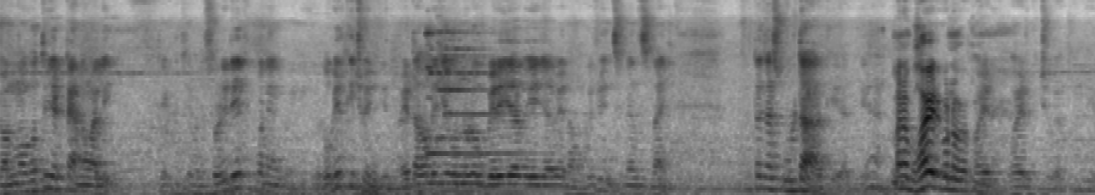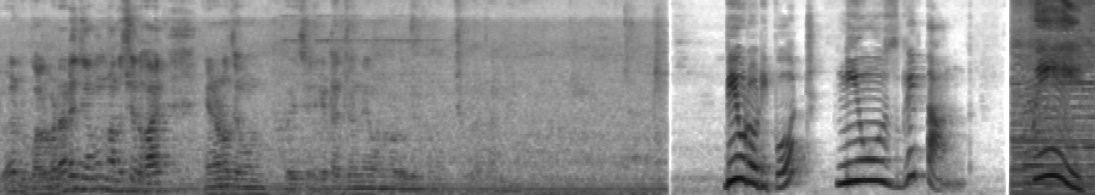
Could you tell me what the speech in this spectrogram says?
জন্মগতই একটা অ্যানোয়ালি ঠিক আছে? মানে শরীরের মানে রোগের কিছু ইঙ্গিত নয়। এটা হলে যে অন্য রোগ বেড়ে যাবে, এ যাবে, এরকম কিছু ইনসিডেন্স নাই। এটা জাস্ট উল্টা আর কি আর কি হ্যাঁ মানে ভয়ের কোনো ভয়ের ভয়ের কিছু ব্যাপার এবার গলবাডারে যেমন মানুষের হয় এনারও তেমন হয়েছে এটার জন্য অন্য রোগের কোনো কিছু ব্যাপার নেই ব্যুরো রিপোর্ট নিউজ বৃত্তান্ত Wait.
